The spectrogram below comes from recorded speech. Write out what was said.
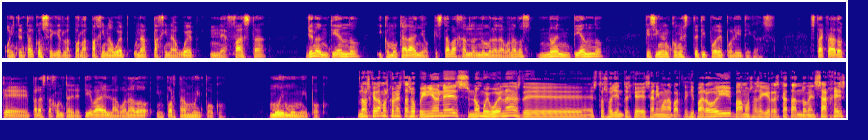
o intentar conseguirla por la página web, una página web nefasta, yo no entiendo y como cada año que está bajando el número de abonados, no entiendo que sigan con este tipo de políticas. está claro que para esta junta directiva el abonado importa muy poco. Muy, muy, muy poco. Nos quedamos con estas opiniones no muy buenas de estos oyentes que se animan a participar hoy. Vamos a seguir rescatando mensajes.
